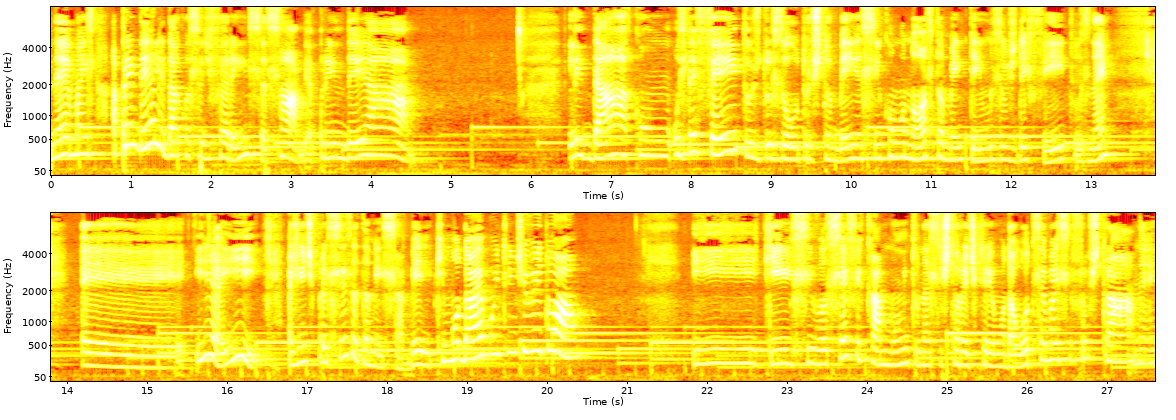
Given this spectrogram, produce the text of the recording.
né? Mas aprender a lidar com essa diferença, sabe? Aprender a lidar com os defeitos dos outros também, assim como nós também temos os defeitos, né? É, e aí, a gente precisa também saber que mudar é muito individual. E que se você ficar muito nessa história de querer mudar o outro, você vai se frustrar, né?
